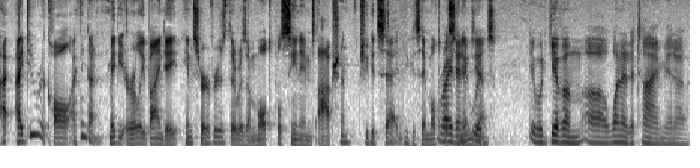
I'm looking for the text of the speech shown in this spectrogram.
I, I, do recall, I think on maybe early Bind 8 name servers, there was a multiple CNAMEs option that you could set. You could say multiple right, CNAMEs, it would, yes. It would give them uh, one at a time in a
